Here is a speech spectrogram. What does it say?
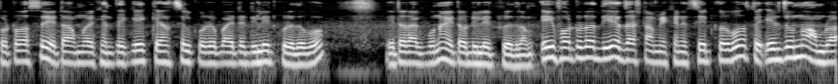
ফটো আছে, এটা আমরা এখান থেকে ক্যান্সেল করে বা এটা ডিলিট করে দেবো। এটা রাখব না, এটাও ডিলিট করে দিলাম। এই ফটোটা দিয়ে জাস্ট আমি এখানে সেট করব। তো এর জন্য আমরা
